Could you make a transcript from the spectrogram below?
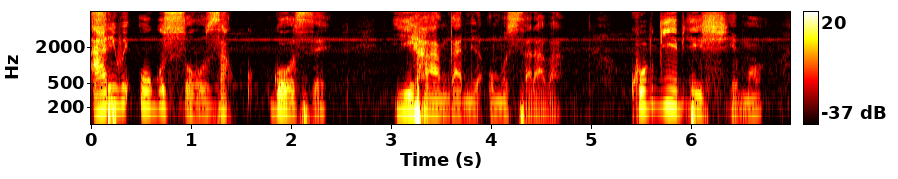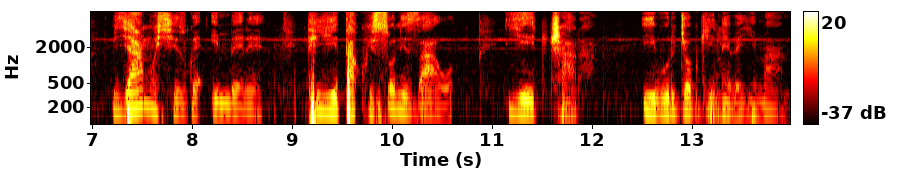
ari we ugusohoza rwose yihanganira umusaraba. Ku bw'ibyishimo byamushyizwe imbere ntiyita ku isoni zawo yicara iburyo bw'intebe y'imana.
